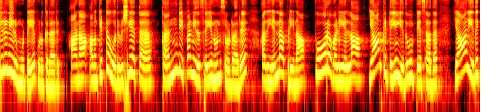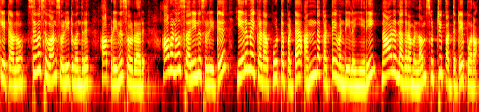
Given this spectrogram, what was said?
திருநீர் மூட்டையை கொடுக்குறாரு. ஆனால் அவன்கிட்ட ஒரு விஷயத்த கண்டிப்பாக நீ இதை செய்யணும்னு சொல்கிறாரு அது என்ன அப்படின்னா போகிற வழியெல்லாம் யார்கிட்டையும் எதுவும் பேசாத யார் எது கேட்டாலும் சிவசிவான்னு சொல்லிட்டு வந்துரு அப்படின்னு சொல்கிறாரு அவனும் சரின்னு சொல்லிட்டு எருமைக்கடா பூட்டப்பட்ட அந்த கட்டை வண்டியில் ஏறி நாடு நகரமெல்லாம் சுற்றி பார்த்துட்டே போகிறான்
